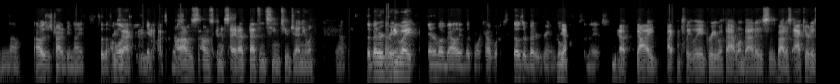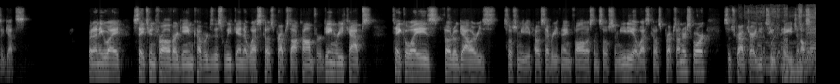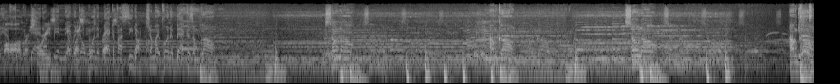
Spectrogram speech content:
No, I was just trying to be nice to the exactly. Yeah. I was I was gonna say that that didn't seem too genuine. Yeah, the better green. Anyway, Antelope Valley and Livermore Cowboys. Those are better green and gold yeah. than the Yeah, I I completely agree with that one. That is about as accurate as it gets. But anyway, stay tuned for all of our game coverage this weekend at westcoastpreps.com for game recaps, takeaways, photo galleries, social media posts, everything. Follow us on social media, West Coast Preps underscore. Subscribe to our YouTube page and also follow all of our stories at West Coast Preps. If I see the I might run it back because I'm gone. So long. I'm gone. So long. I'm gone.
